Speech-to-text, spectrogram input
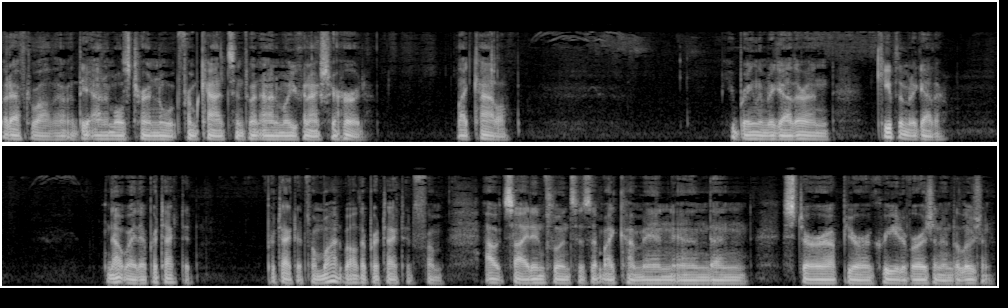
But after a while, the, the animals turn from cats into an animal you can actually herd, like cattle. You bring them together and keep them together. That way they're protected. Protected from what? Well, they're protected from outside influences that might come in and then stir up your greed, aversion, and delusion.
